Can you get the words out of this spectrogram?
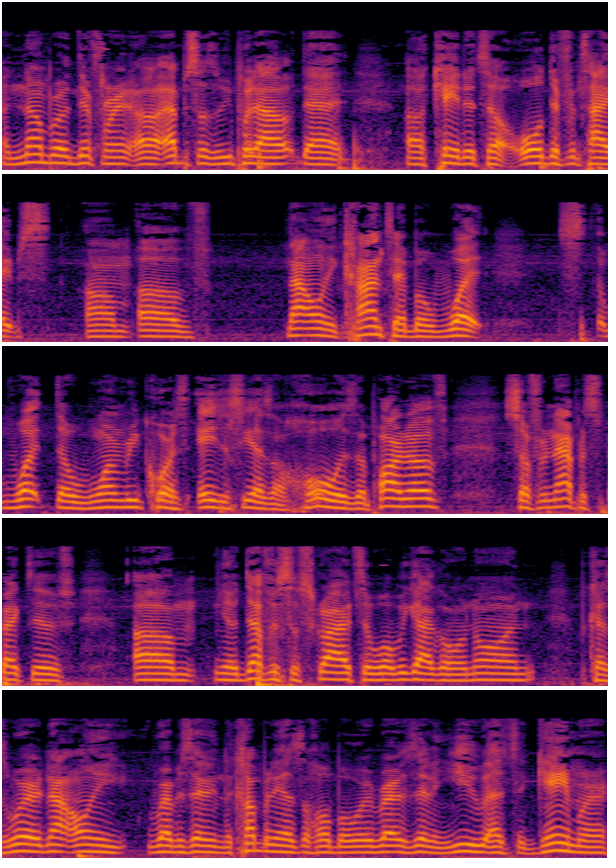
a number of different uh, episodes we put out that uh, cater to all different types um, of not only content but what what the one recourse agency as a whole is a part of. So from that perspective, um, you know, definitely subscribe to what we got going on because we're not only representing the company as a whole, but we're representing you as the gamer,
